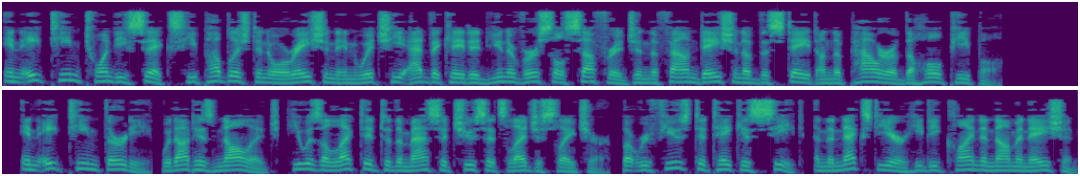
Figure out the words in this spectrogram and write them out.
In 1826 he published an oration in which he advocated universal suffrage and the foundation of the state on the power of the whole people. In 1830, without his knowledge, he was elected to the Massachusetts legislature, but refused to take his seat, and the next year he declined a nomination,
